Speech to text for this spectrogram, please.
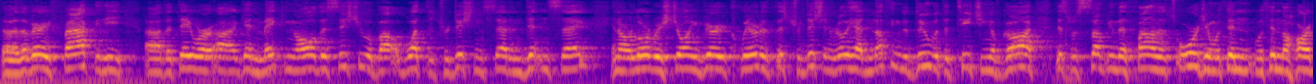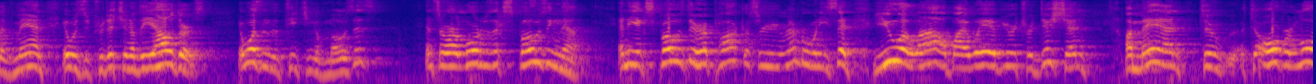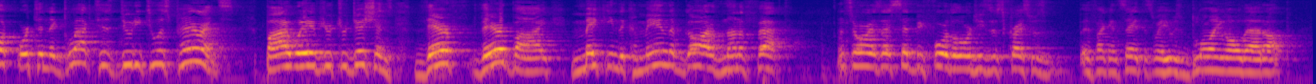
The, the very fact that, he, uh, that they were, again, making all this issue about what the tradition said and didn't say. And our Lord was showing very clearly that this tradition really had nothing to do with the teaching of God. This was something that found its origin within, within the heart of man. It was the tradition of the elders, it wasn't the teaching of Moses. And so our Lord was exposing them. And he exposed their hypocrisy. Remember when he said, You allow, by way of your tradition, a man to, to overlook or to neglect his duty to his parents by way of your traditions, there, thereby making the command of God of none effect. And so, as I said before, the Lord Jesus Christ was, if I can say it this way, he was blowing all that up.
